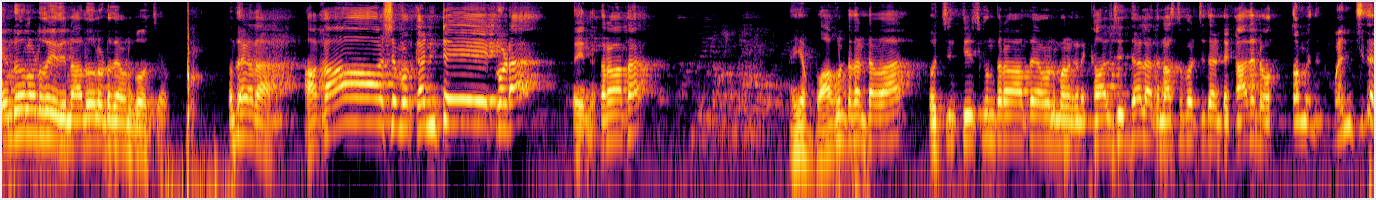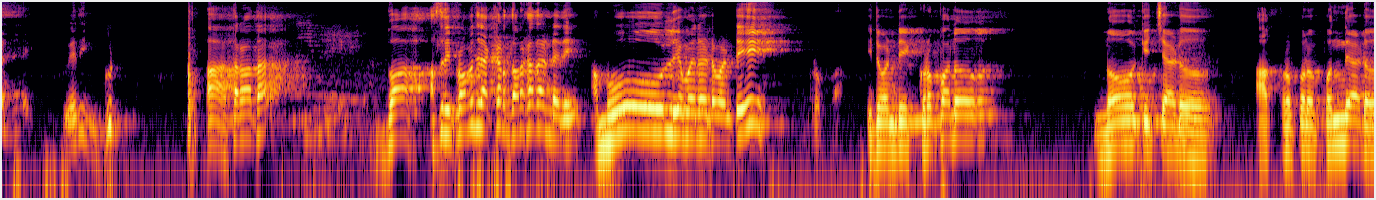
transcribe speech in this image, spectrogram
ఎన్ని రోజులు ఉంటుంది ఇది? నాలుగు రోజులు ఉంటుంది అనుకోవచ్చు. అంతే కదా? ఆకాశము కంటే కూడా తర్వాత అయ్యా బాగుంటుందంటావా? వచ్చి తీసుకున్న తర్వాత ఏమన్నా మనకి కాల్చిద్దా లేదా నష్టపరిచిద్దా అంటే కాదండి మొత్తం ఇది మంచిదండి. వెరీ గుడ్ తర్వాత బా అసలు ఈ ప్రపంచం ఎక్కడ దొరకదండి అది? అమూల్యమైనటువంటి కృప. ఇటువంటి కృపను నోకిచ్చాడు ఆ కృపను పొందాడు.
